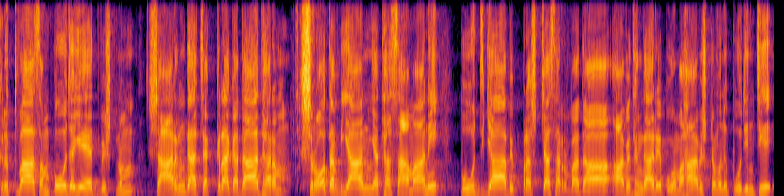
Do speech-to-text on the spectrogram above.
కృత్వా సంపూజయేద్ విష్ణుం శార్ంగ చక్ర గదాధరం శ్రోతవ్యాన్యథ సామాని పూజ్యా విప్రశ్చ సర్వదా. ఆ విధంగా రేపు మహావిష్ణువుని పూజించి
